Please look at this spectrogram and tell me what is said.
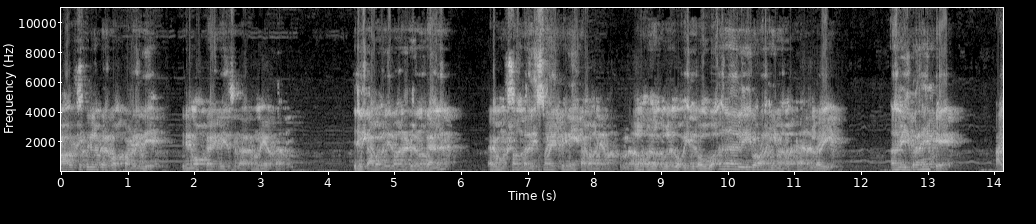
বারোশো কিলোমিটার পথ পাড়ি দিয়ে তিনি মক্কায় গিয়েছেন তার কোনো নিয়তা নেই তিনি কাবা নির্মাণের জন্য গেলেন এবং সন্তান ইসমাইলকে নিয়ে কাবা নির্মাণ করলেন আল্লাহ তাআলা বললেন ওয়াইদ বাওয়ানা লিইব্রাহিম মাকানাল বাইত আমি ইব্রাহিমকে I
